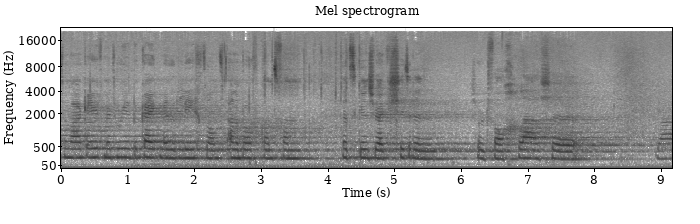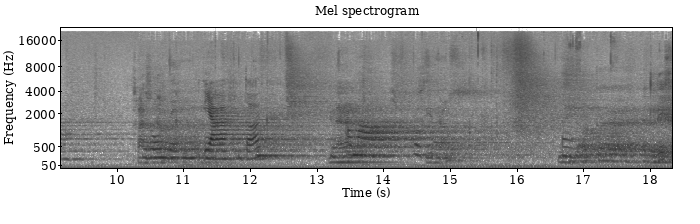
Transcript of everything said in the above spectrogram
te maken heeft met hoe je het bekijkt met het licht. Want aan de bovenkant van het kunstwerk zit er een soort van glazen ja, ronding. Ja, dak. Allemaal Je ziet ook eh, het licht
